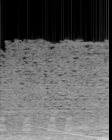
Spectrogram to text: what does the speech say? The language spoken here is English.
that, that, that,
